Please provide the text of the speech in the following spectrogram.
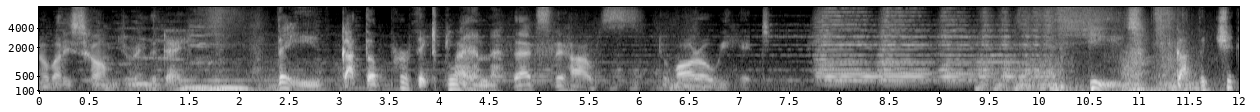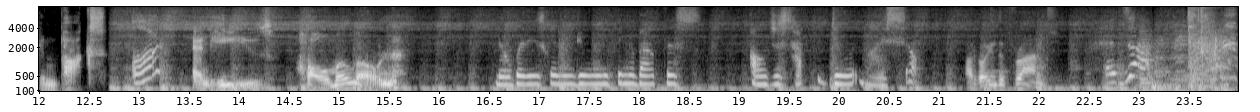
Nobody's home during the day. They've got the perfect plan. That's the house. Tomorrow we hit. He's got the chicken pox. What? And he's home alone. Nobody's gonna do anything about this. I'll just have to do it myself. I'll go in the front. Heads up!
